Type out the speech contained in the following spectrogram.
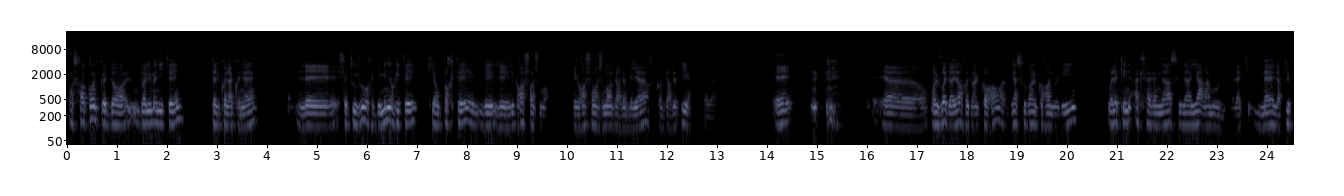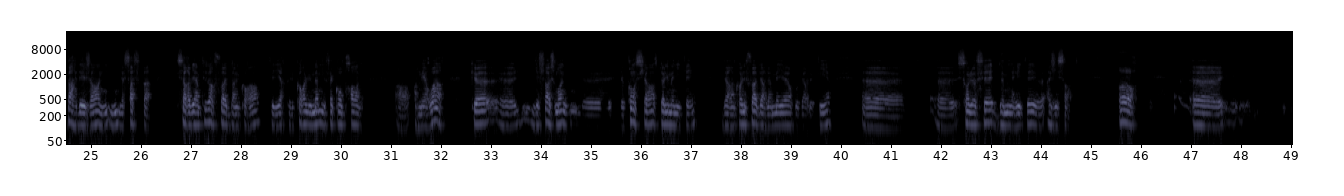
on se rend compte que dans, dans l'humanité, telle qu'on la connaît, c'est toujours des minorités qui ont porté les grands changements les grands changements vers le meilleur comme vers le pire, d'ailleurs. Et euh, on le voit d'ailleurs dans le Coran, bien souvent le Coran nous dit mais la plupart des gens ne savent pas. Ça revient plusieurs fois dans le Coran, c'est-à-dire que le Coran lui-même nous fait comprendre en, miroir que euh, les changements de conscience de l'humanité vers, encore une fois, vers le meilleur ou vers le pire, euh, euh, sont le fait de minorités euh, agissantes. Or, il,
